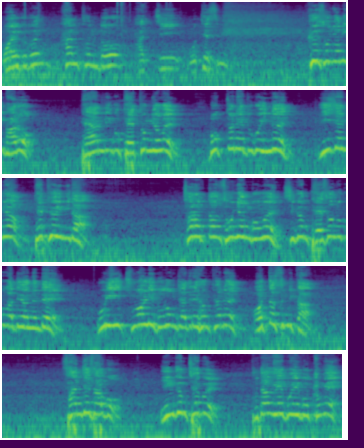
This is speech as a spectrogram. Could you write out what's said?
월급은 한 푼도 받지 못했습니다. 그 소년이 바로 대한민국 대통령을 목전에 두고 있는 이재명 대표입니다. 철없던 소년공은 지금 대선 후보가 되었는데 우리 주얼리 노동자들의 형편은 어떻습니까? 산재사고, 임금체불, 부당해고의 고통에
